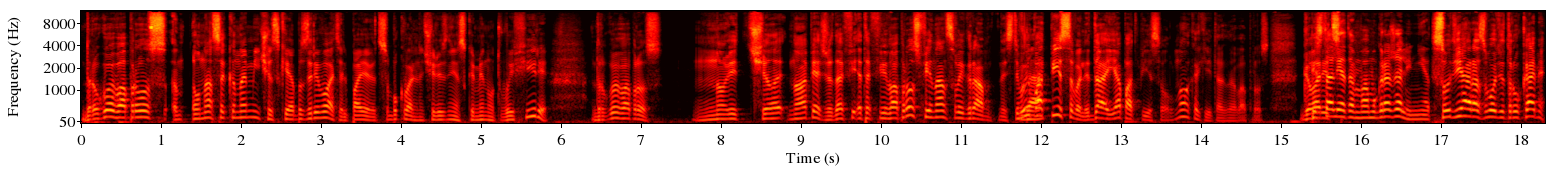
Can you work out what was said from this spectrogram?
Другой вопрос. У нас экономический обозреватель появится буквально через несколько минут в эфире. Другой вопрос. Но ведь человек, но опять же, да, это вопрос финансовой грамотности. Вы да. подписывали? Да, я подписывал. Ну, а какие тогда вопросы? Говорится, Пистолетом вам угрожали? Нет. Судья разводит руками.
